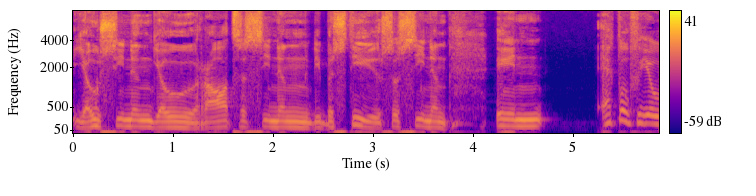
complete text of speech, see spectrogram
jou siening, jou raad se siening, die bestuur se siening en ek wil vir jou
